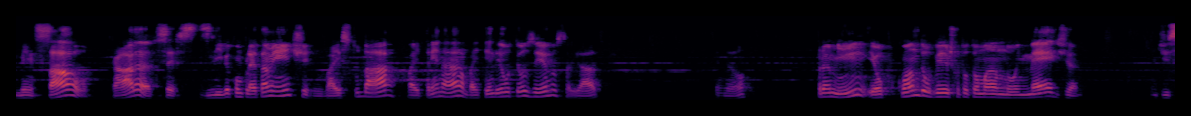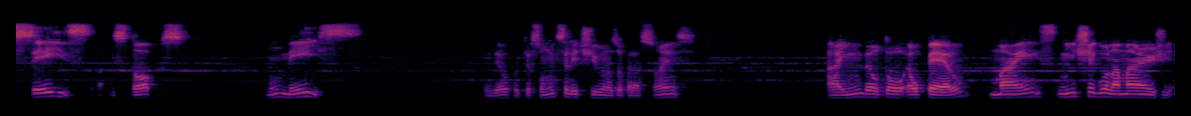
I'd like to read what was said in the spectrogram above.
mensal, cara, você desliga completamente, vai estudar, vai treinar, vai entender os teus erros, tá ligado? Entendeu? Para mim, eu quando eu vejo que eu tô tomando em média de seis stops num mês. Entendeu? Porque eu sou muito seletivo nas operações. Ainda eu, tô, eu opero, mas me chegou na margem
